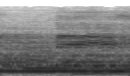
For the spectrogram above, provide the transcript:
me.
